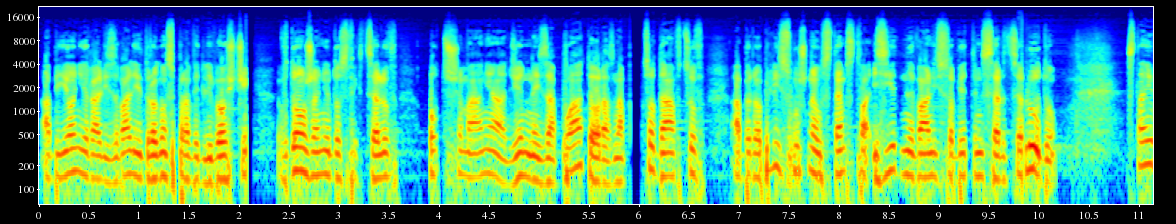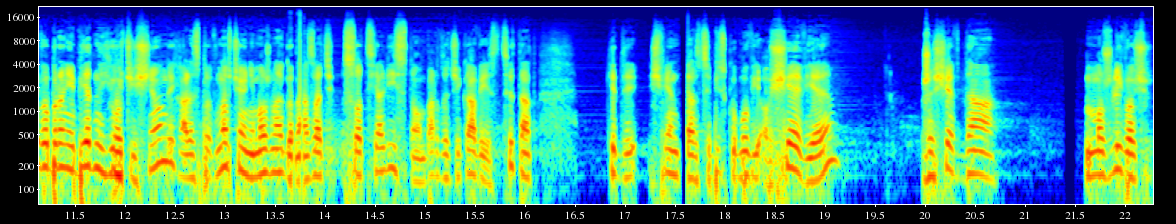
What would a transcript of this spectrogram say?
aby oni realizowali drogą sprawiedliwości w dążeniu do swych celów otrzymania dziennej zapłaty oraz na pracodawców, aby robili słuszne ustępstwa i zjednywali sobie tym serce ludu. Staje w obronie biednych i uciśnionych, ale z pewnością nie można go nazwać socjalistą. Bardzo ciekawy jest cytat, kiedy święty arcybiskup mówi o siewie, że siew da możliwość,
